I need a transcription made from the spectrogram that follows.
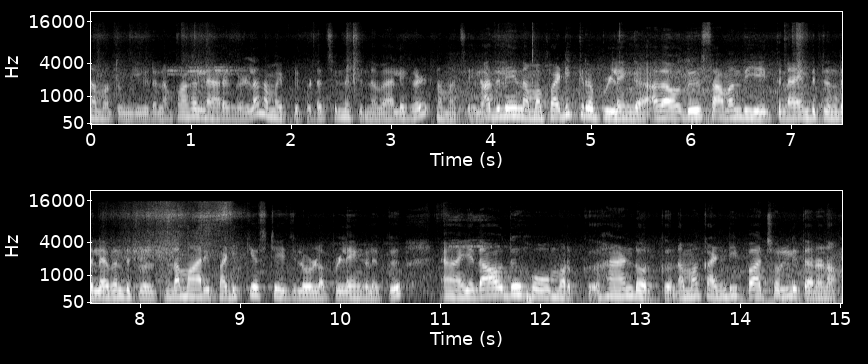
நம்ம தூங்கிக்கிடலாம். பகல் நேரங்களில் நம்ம இப்படிப்பட்ட சின்ன சின்ன வேலைகள் நம்ம செய்யலாம். அதுலேயும் நம்ம படிக்கிற பிள்ளைங்க அதாவது seventh eighth ninth tenth eleventh twelfth இந்த மாதிரி படிக்க ஸ்டேஜில் உள்ள பிள்ளைங்களுக்கு ஏதாவது ஹோம் ஒர்க்கு ஹேண்ட் ஒர்க்கு நம்ம கண்டிப்பாக சொல்லி தரணும்.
